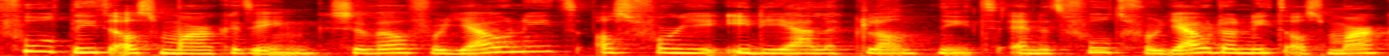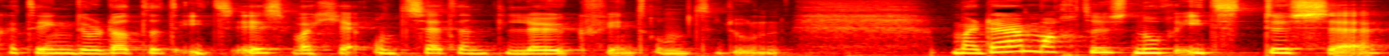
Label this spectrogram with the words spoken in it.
voelt niet als marketing. Zowel voor jou niet als voor je ideale klant niet. En het voelt voor jou dan niet als marketing doordat het iets is wat je ontzettend leuk vindt om te doen. Maar daar mag dus nog iets tussen.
